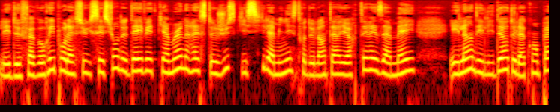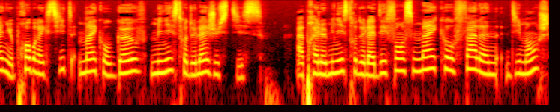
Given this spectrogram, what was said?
Les deux favoris pour la succession de David Cameron restent jusqu'ici la ministre de l'Intérieur Theresa May et l'un des leaders de la campagne pro-Brexit Michael Gove, ministre de la Justice. Après le ministre de la Défense Michael Fallon dimanche,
